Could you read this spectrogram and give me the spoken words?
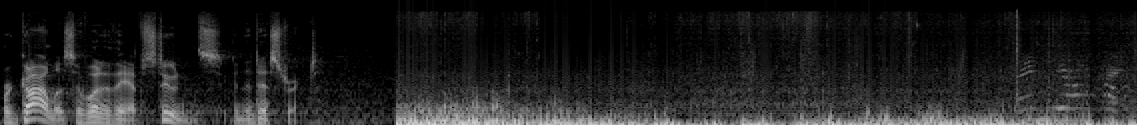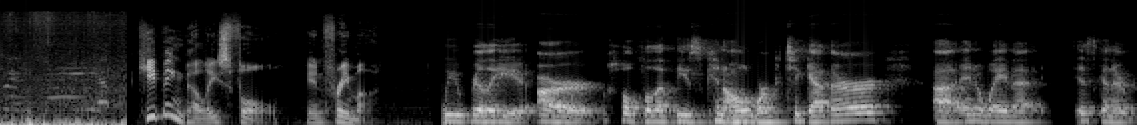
regardless of whether they have students in the district. keeping bellies full in Fremont. We really are hopeful that these can all work together uh, in a way that is going to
